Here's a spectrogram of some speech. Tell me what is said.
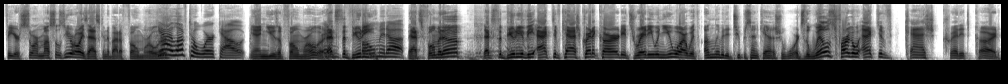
for your sore muscles. You're always asking about a foam roller. Yeah, I love to work out. and use a foam roller. and That's the beauty. Foam it up. That's foam it up. That's the beauty of the Active Cash credit card. It's ready when you are with unlimited 2% cash rewards. The Wells Fargo Active Cash credit card.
